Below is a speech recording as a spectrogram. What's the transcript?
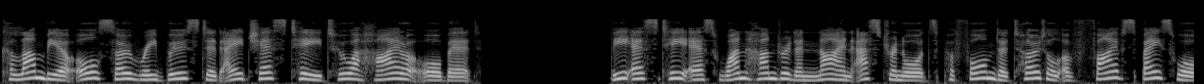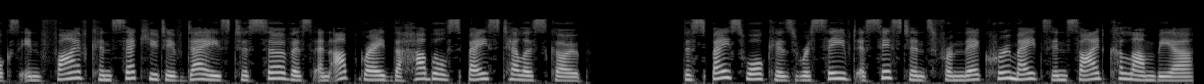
Columbia also reboosted HST to a higher orbit. The STS-109 astronauts performed a total of five spacewalks in five consecutive days to service and upgrade the Hubble Space Telescope. The spacewalkers received assistance from their crewmates inside Columbia.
